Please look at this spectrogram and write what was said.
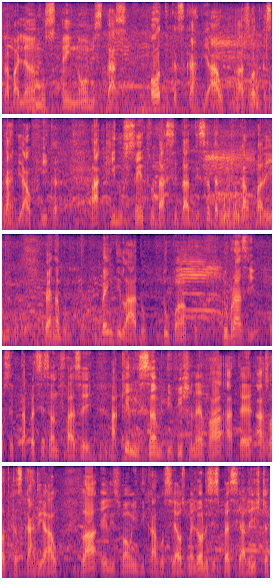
Trabalhamos em nomes das óticas cardial. As óticas cardial fica aqui no centro da cidade de Santa Cruz do Capibaribe, Pernambuco, bem de lado do Banco do Brasil. Você que está precisando fazer aquele exame de vista, né, vá até as óticas cardial. Lá eles vão indicar você aos melhores especialistas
